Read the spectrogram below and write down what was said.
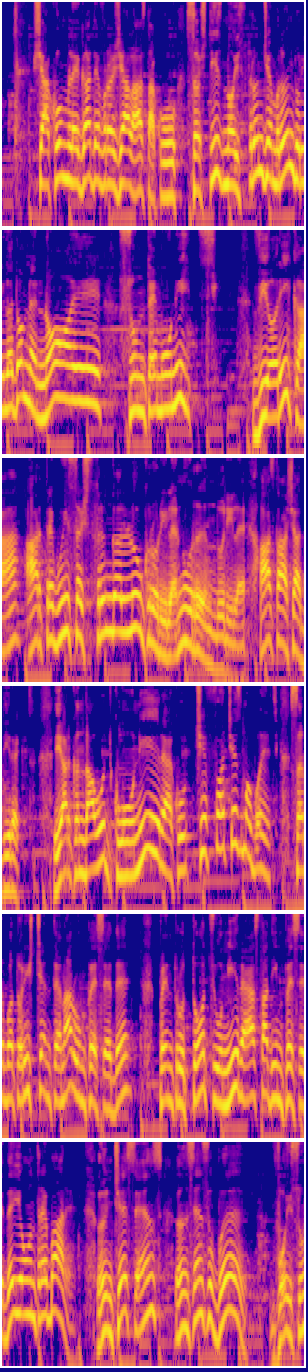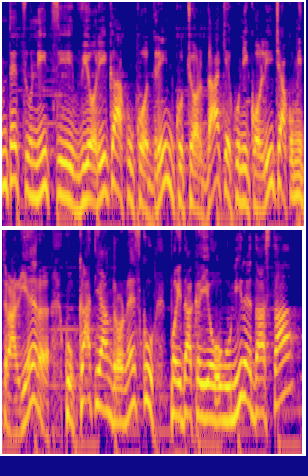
Și acum legat de vrăjeala asta cu Să știți, noi strângem rândurile, domne Noi suntem uniți Viorica ar trebui să-și strângă lucrurile, nu rândurile Asta așa direct Iar când aud cu unirea, cu... Ce faceți mă băieți? Sărbătoriți centenarul în PSD? Pentru toți unirea asta din PSD e o întrebare În ce sens? În sensul, bă, voi sunteți uniți Viorica cu Codrin, cu Ciordache, cu Nicolicea, cu Mitralieră, cu Katia Andronescu? Păi dacă e o unire de asta,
